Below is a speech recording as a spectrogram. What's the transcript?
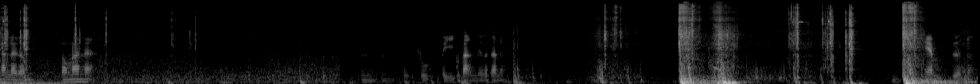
นั่นแหละตรงตรงนั้นน่ะอืมอืมไปชูไปอีกฝั่งหนึงแล้วกันนะอืมแอมเกินเนาะ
